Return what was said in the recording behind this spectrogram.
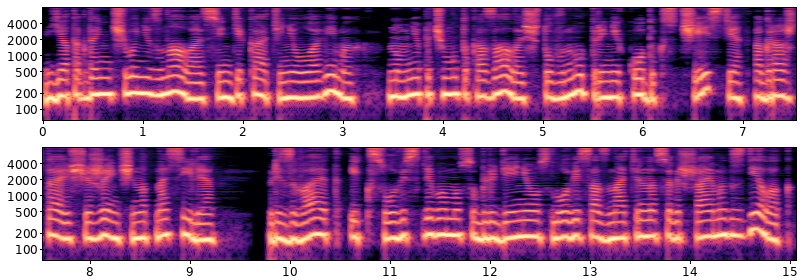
я тогда ничего не знала о синдикате неуловимых, но мне почему-то казалось, что внутренний кодекс чести, ограждающий женщин от насилия, призывает и к совестливому соблюдению условий сознательно совершаемых сделок.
